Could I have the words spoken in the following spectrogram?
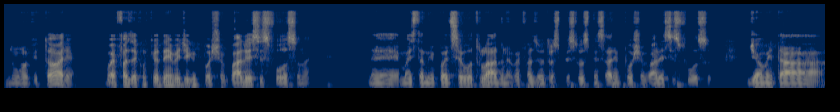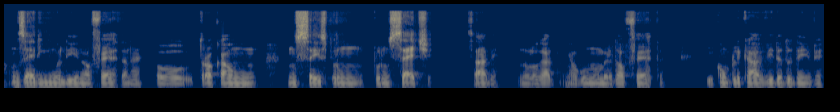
numa vitória, vai fazer com que o Denver diga, poxa, vale esse esforço, né? É, mas também pode ser o outro lado, né? Vai fazer outras pessoas pensarem, poxa, vale esse esforço de aumentar um zerinho ali na oferta, né? Ou trocar um, um 6 por um, por um 7, sabe? No lugar, em algum número da oferta e complicar a vida do Denver.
